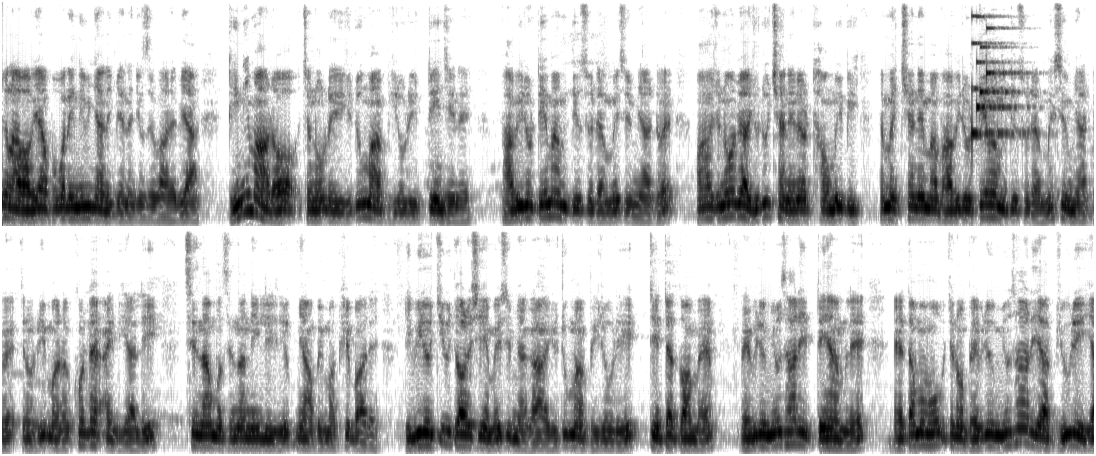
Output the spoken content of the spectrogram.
င်္ဂလာပါဗျာဖိုးကလေးနေပညာလေးပြန်နေကြိုဆိုပါရဗျာဒီနေ့မှာတော့ကျွန်တော်တို့ YouTube မှာဗီဒီယိုတွေတင်ခြင်းတယ်ဘာဗီဒီယိုတင်မှမသိဆိုတဲ့မိတ်ဆွေများအတွက်အာကျွန်တော်ဗျာ YouTube channel နဲ့ထောင်ပြီးပြီဒါပေမဲ့ channel မှာဘာဗီဒီယိုတင်မှမသိဆိုတဲ့မိတ်ဆွေများအတွက်ကျွန်တော်ဒီမှာတော့ content idea လေးစဉ်းစားမှုစဉ်းစားနည်းလေးတွေမျှပေးမှာဖြစ်ပါတယ်ဒီဗီဒီယိုကြည့်ပြီးတော့လို့ရှိရင်မိတ်ဆွေများက YouTube မှာဗီဒီယိုတွေတင်တက်သွားမယ်ဘယ်ဗီဒီယိုမျိုးစားတွေတင်ရမလဲအဲတမမဟုတ်ကျွန်တော်ဘယ်ဗီဒီယိုမျိုးစားတွေက view တွေရ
